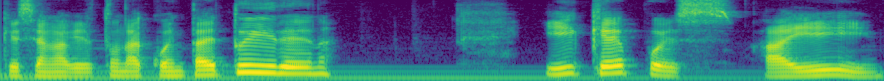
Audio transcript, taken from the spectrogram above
que se han abierto una cuenta de Twitter y que pues ahí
